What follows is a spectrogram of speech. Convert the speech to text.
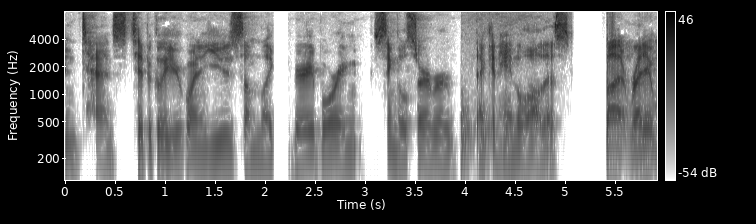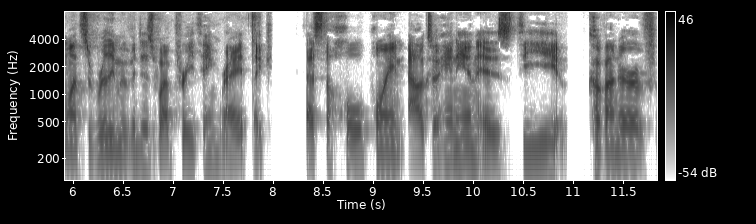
intense. Typically, you're going to use some like very boring single server that can handle all this. But Reddit wants to really move into this Web3 thing, right? Like that's the whole point. Alex Ohanian is the co-founder of,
